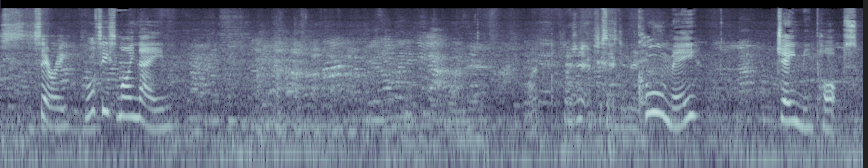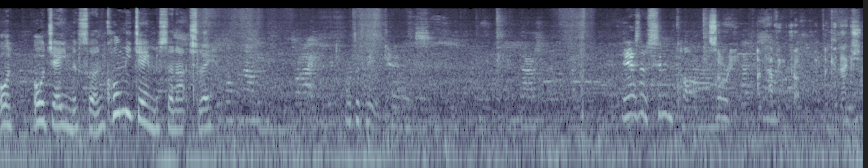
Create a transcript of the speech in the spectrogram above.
Siri, what is my name? She said your name. Call me Jamie Pops or or Jameson. Call me Jameson actually. What if it cares? He has no SIM card. Sorry, I'm having trouble with the connection.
